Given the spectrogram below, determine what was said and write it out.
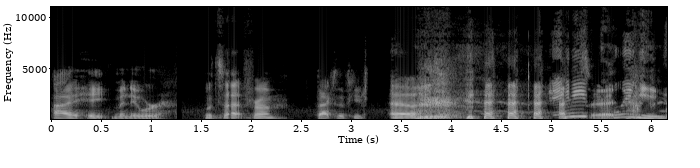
I hate manure. What's that from? Back to the Future. Oh, Amy, please.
